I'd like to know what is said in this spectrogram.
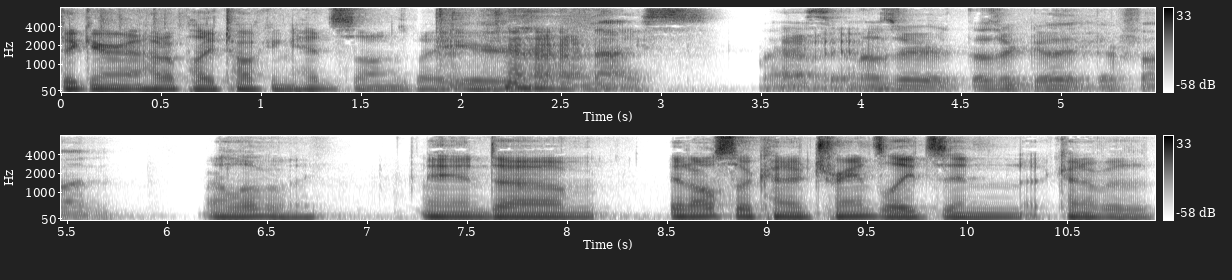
figuring out how to play Talking Heads songs by ear. nice, nice. Hell yeah. And those are those are good. They're fun. I love them, and um, it also kind of translates in kind of a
